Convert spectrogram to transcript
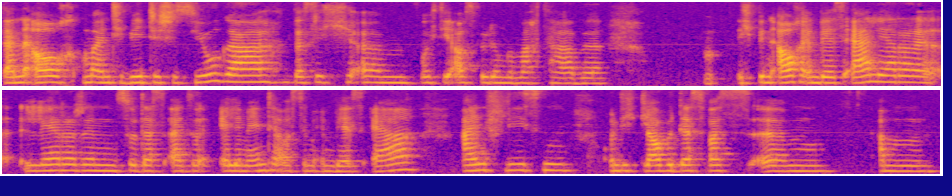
dann auch mein tibetisches Yoga, das ich, ähm, wo ich die Ausbildung gemacht habe. Ich bin auch MBSR-Lehrerin, sodass also Elemente aus dem MBSR einfließen. Und ich glaube, das, was ähm, am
